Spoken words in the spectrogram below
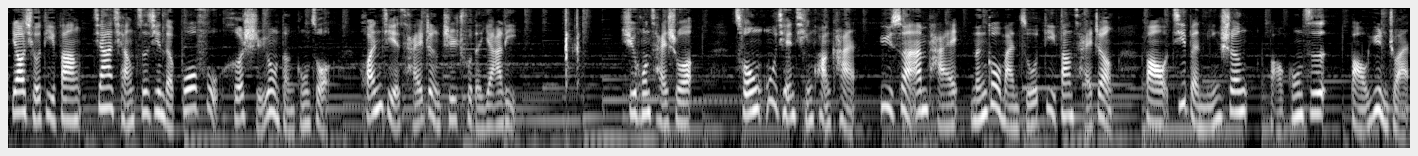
要求地方加强资金的拨付和使用等工作，缓解财政支出的压力。许宏才说，从目前情况看，预算安排能够满足地方财政保基本民生、保工资。保运转，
